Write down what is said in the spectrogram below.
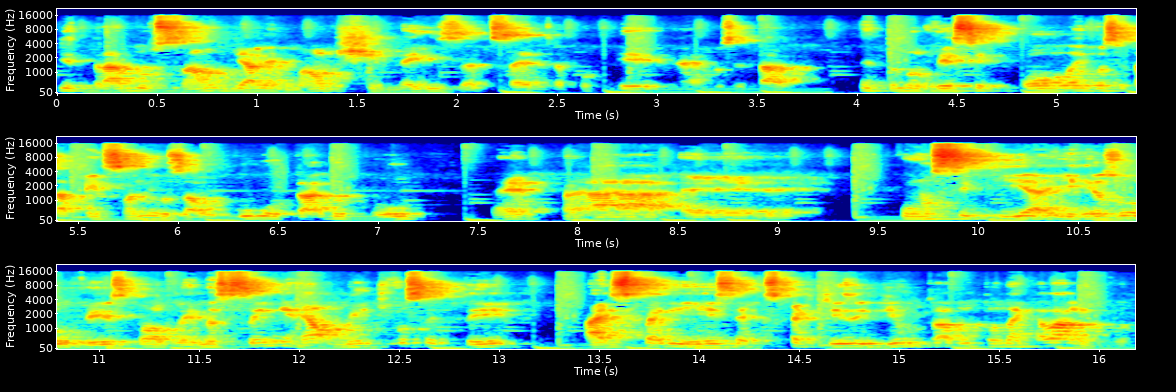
de tradução de alemão, chinês, etc., porque né, você está tentando ver se cola e você está pensando em usar o Google Tradutor né, para é, conseguir aí resolver esse problema sem realmente você ter a experiência, a expertise de um tradutor naquela língua.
